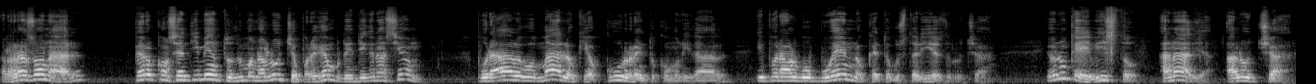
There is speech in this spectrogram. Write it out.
razonar, pero con sentimiento de una lucha, por ejemplo, de indignación, por algo malo que ocurre en tu comunidad y por algo bueno que te gustaría de luchar. Yo nunca he visto a nadie a luchar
